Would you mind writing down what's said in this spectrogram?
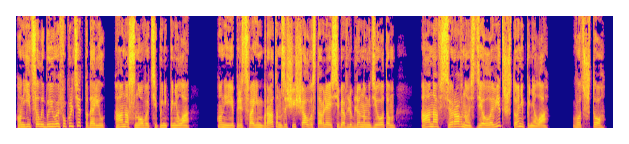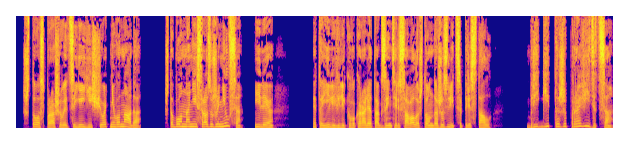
Он ей целый боевой факультет подарил, а она снова типа не поняла. Он ее перед своим братом защищал, выставляя себя влюбленным идиотом, а она все равно сделала вид, что не поняла. Вот что что, спрашивается, ей еще от него надо? Чтобы он на ней сразу женился? Или... Это или великого короля так заинтересовало, что он даже злиться перестал. Бригитта же провидится.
